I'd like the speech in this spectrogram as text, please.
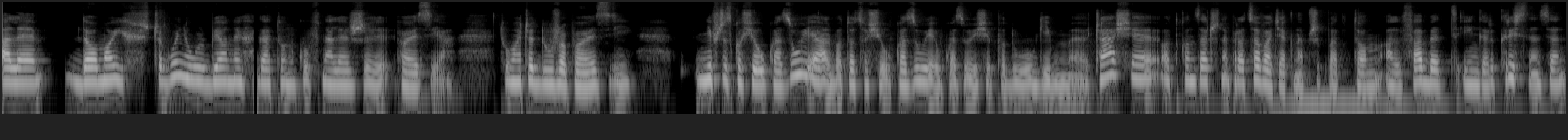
ale do moich szczególnie ulubionych gatunków należy poezja. Tłumaczę dużo poezji. Nie wszystko się ukazuje, albo to, co się ukazuje, ukazuje się po długim czasie, odkąd zacznę pracować, jak na przykład tom Alfabet Inger Christensen,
